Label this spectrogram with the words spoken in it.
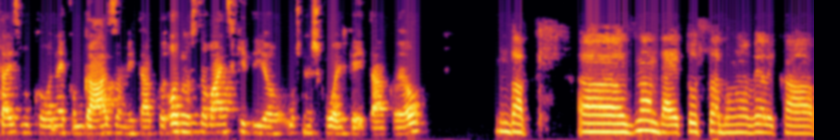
taj zvukov nekom gazom i tako, odnosno vanjski dio ušne školjke i tako, jel? Da, znam da je to sad ono velika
